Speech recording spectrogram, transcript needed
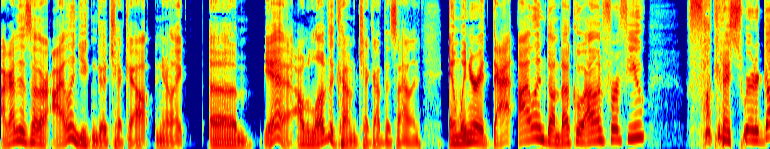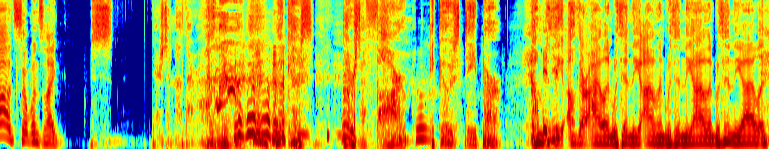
I got this other island you can go check out," and you're like. Um, yeah, I would love to come check out this island. And when you're at that island, Dondoko Island, for a few, fucking, I swear to God, someone's like, there's another island because there's a farm. It goes deeper. Come to the other island within the island within the island within the island.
